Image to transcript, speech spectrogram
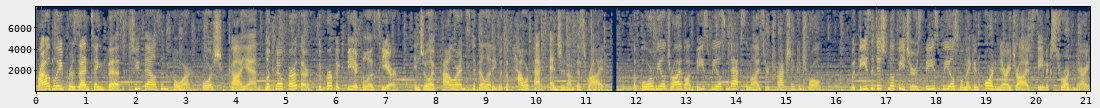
Proudly presenting this 2004 Porsche Cayenne. Look no further. The perfect vehicle is here. Enjoy power and stability with the power-packed engine on this ride. The four-wheel drive on these wheels maximize your traction control. With these additional features, these wheels will make an ordinary drive seem extraordinary.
